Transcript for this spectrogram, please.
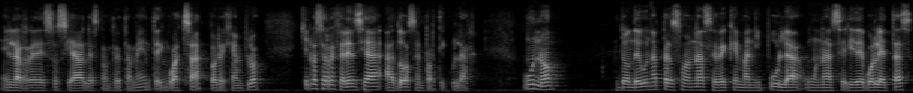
en las redes sociales concretamente, en WhatsApp, por ejemplo. Quiero hacer referencia a dos en particular. Uno, donde una persona se ve que manipula una serie de boletas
